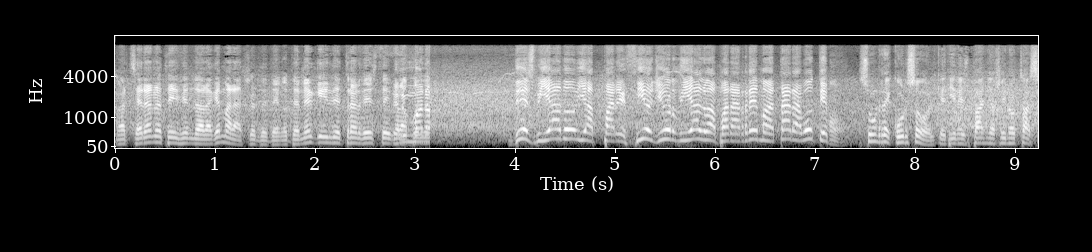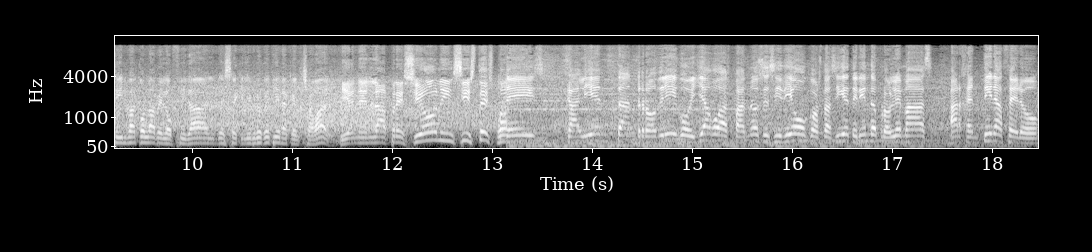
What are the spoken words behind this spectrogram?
Marcherano está diciendo ahora qué mala suerte tengo. Tener que ir detrás de este. mano- Desviado y apareció Jordi Alba para rematar a bote. Es un recurso el que tiene España, si no está Silva con la velocidad, el desequilibrio que tiene aquel chaval. Tienen la presión, insiste España. Calientan Rodrigo y Yago Aspas. No sé si Diego Costa sigue teniendo problemas. Argentina cero.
